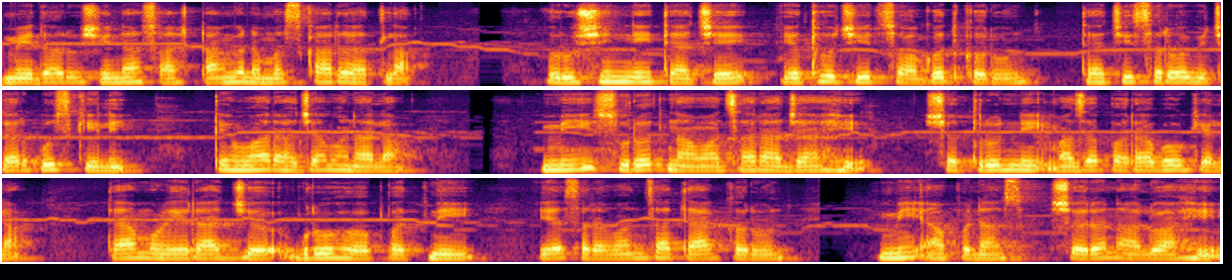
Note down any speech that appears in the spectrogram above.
मेधा ऋषींना साष्टांग नमस्कार घातला. ऋषींनी त्याचे यथोचित स्वागत करून त्याची सर्व विचारपूस केली. तेव्हा राजा म्हणाला मी सुरत नावाचा राजा आहे. शत्रूंनी माझा पराभव केला. त्यामुळे राज्य गृह पत्नी या सर्वांचा त्याग करून मी आपणास शरण आलो आहे.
